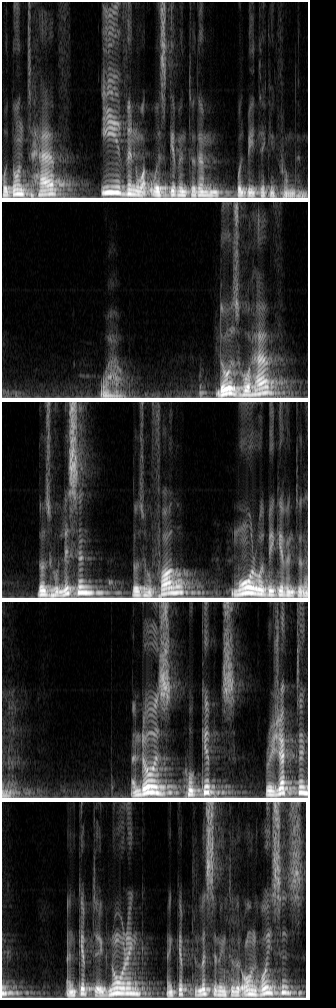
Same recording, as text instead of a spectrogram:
who don't have, even what was given to them will be taken from them. Wow. Those who have, those who listen, those who follow, more will be given to them. And those who kept rejecting and kept ignoring and kept listening to their own voices,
